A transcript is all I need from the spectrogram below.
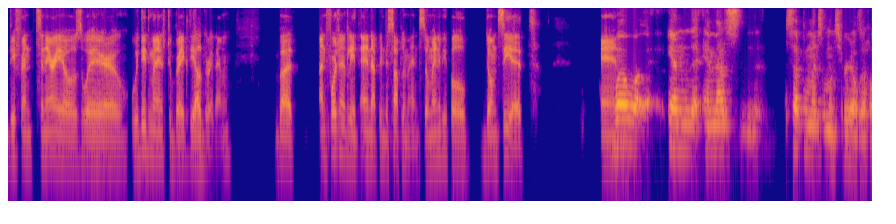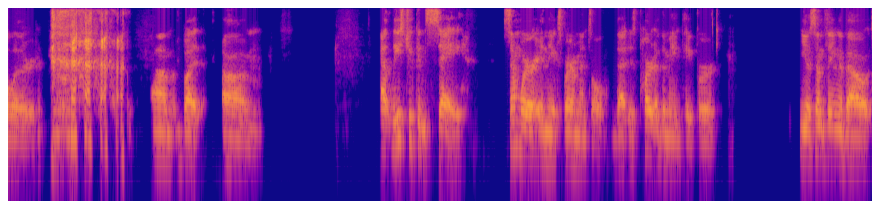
different scenarios where we did manage to break the algorithm, but unfortunately it ended up in the supplement. So many people don't see it. And well, and and that's supplemental material is a whole other. um, but um, at least you can say somewhere in the experimental that is part of the main paper you know something about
